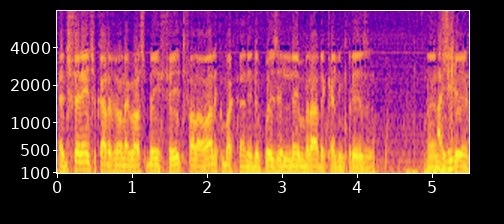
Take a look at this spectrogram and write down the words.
é diferente o cara ver um negócio bem feito e falar, olha que bacana, e depois ele lembrar daquela empresa. Né, do gente- que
